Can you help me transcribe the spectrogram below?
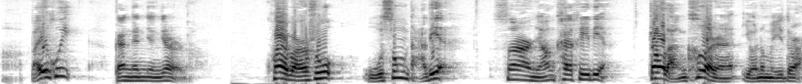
啊，白灰，干干净净的。快板书。武松打店，孙二娘开黑店，招揽客人有那么一段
